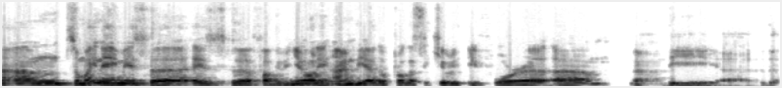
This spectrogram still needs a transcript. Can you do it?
Um, so my name is uh, is uh, Fabio Vignoli. I'm the head of product security for uh, um, uh, the, uh, the,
